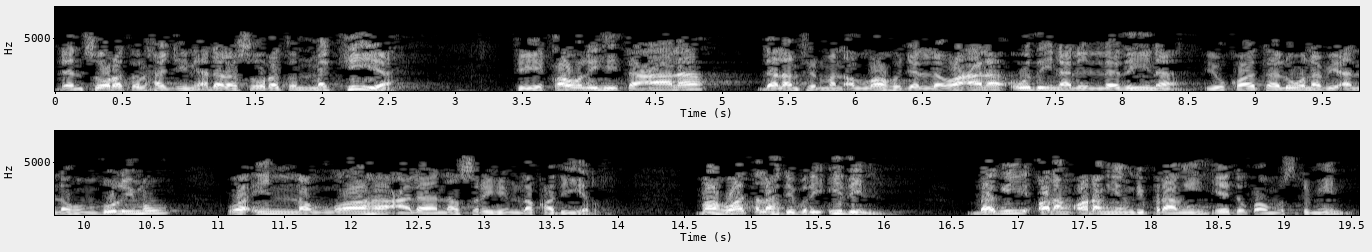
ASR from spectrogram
Dan suratul Hajj ini adalah suratun makkiyah fi qaulihi ta'ala dalam firman Allah Jalla wa Ala udhina lil ladzina yuqataluna bi annahum zulimu wa inna Allah ala nasrihim laqadir. Bahwa telah diberi izin bagi orang-orang yang diperangi yaitu kaum muslimin.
